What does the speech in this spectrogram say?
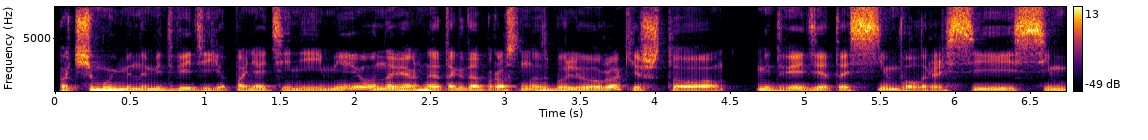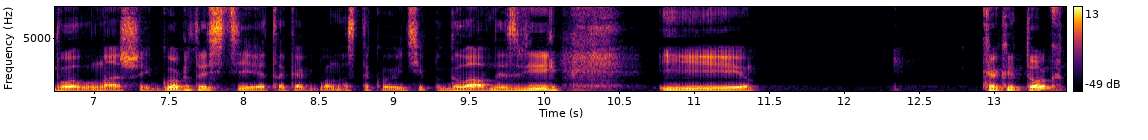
Почему именно медведи, я понятия не имею. Наверное, тогда просто у нас были уроки, что медведи — это символ России, символ нашей гордости, это как бы у нас такой, типа, главный зверь. И как итог,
